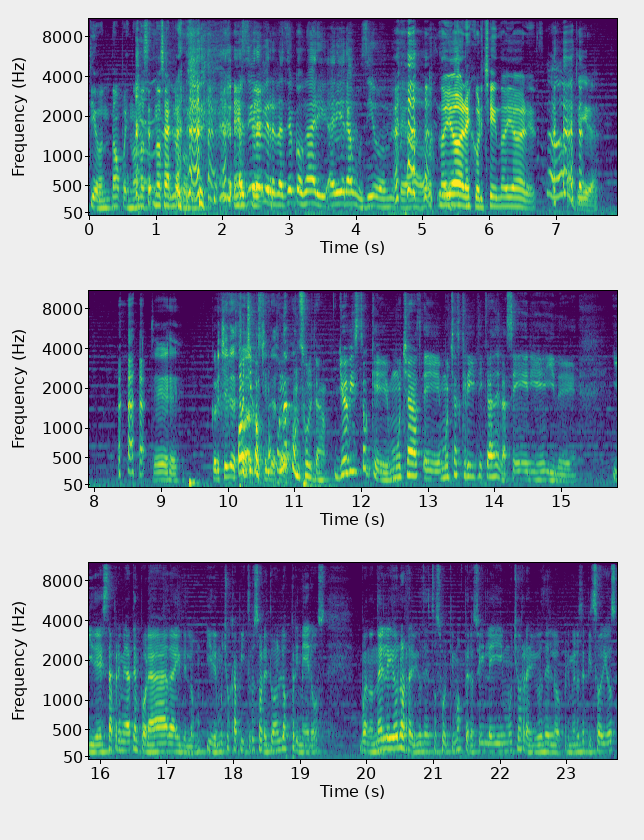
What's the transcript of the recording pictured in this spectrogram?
Tío, no, pues no, no, se- no seas loco. Así Este, era mi relación con Ari. Ari era abusivo, me pegaba. No llores, Kurchin, no llores. No, mentira. Sí. Corchín de Oye chicos, de una consulta. Yo he visto que muchas, eh, muchas críticas de la serie y de, y de esta primera temporada y de, los, y de muchos capítulos, sobre todo en los primeros. Bueno, no he leído los reviews de estos últimos, pero sí leí muchos reviews de los primeros episodios.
